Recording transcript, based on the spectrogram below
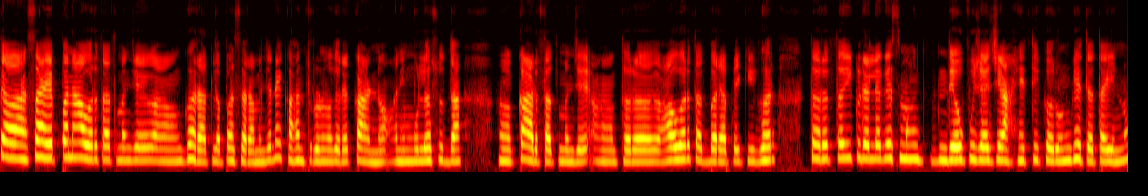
त्या साहेब पण आवरतात म्हणजे घरातला पसारा म्हणजे नाही का अंथरूण वगैरे काढणं. आणि मुलंसुद्धा काढतात म्हणजे तर आवडतात आवरतात बऱ्यापैकी घर. तर तर इकडे लगेच मग देवपूजा जी आहे ती करून घेतात ताईनं.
